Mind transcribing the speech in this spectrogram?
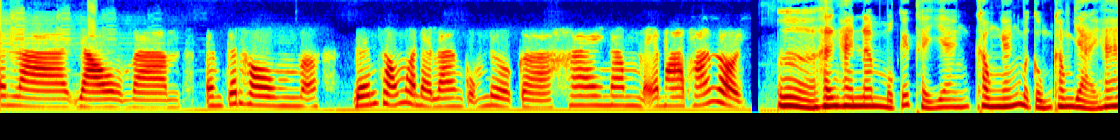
Em là Giàu và em kết hôn ờ, đến sống ở Đài Loan cũng được uh, 2 năm lẻ 3 tháng rồi. Ừ, hơn 2 năm một cái thời gian không ngắn mà cũng không dài ha.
